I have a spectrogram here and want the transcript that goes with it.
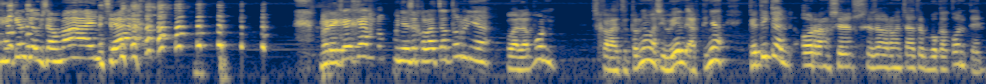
Aing kan nggak bisa main ya mereka kan punya sekolah caturnya walaupun sekolah caturnya masih weli artinya ketika orang se- seseorang catur buka konten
